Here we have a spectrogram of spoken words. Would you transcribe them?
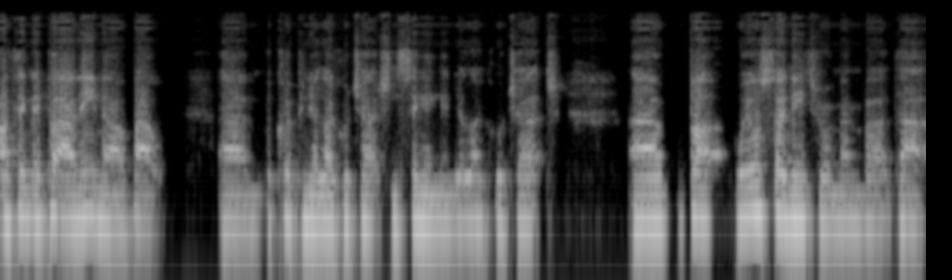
i think they put out an email about um, equipping your local church and singing in your local church uh, but we also need to remember that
